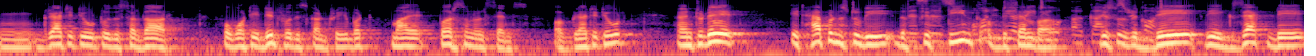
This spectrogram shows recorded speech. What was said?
mm, gratitude to the Sardar for what he did for this country, but my personal sense of gratitude. And today, it happens to be the This 15th of December. This was the day, the exact day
